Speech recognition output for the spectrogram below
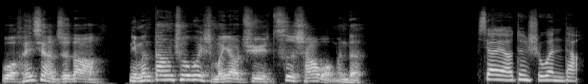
我很想知道你们当初为什么要去刺杀我们的。逍遥顿时问道。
